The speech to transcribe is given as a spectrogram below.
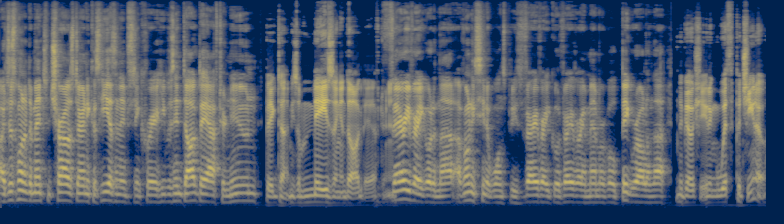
I just wanted to mention Charles Durning because he has an interesting career. He was in Dog Day Afternoon. Big time. He's amazing in Dog Day Afternoon. Very, very good in that. I've only seen it once, but he's very, very good, very, very memorable. Big role in that. Negotiating with Pacino.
